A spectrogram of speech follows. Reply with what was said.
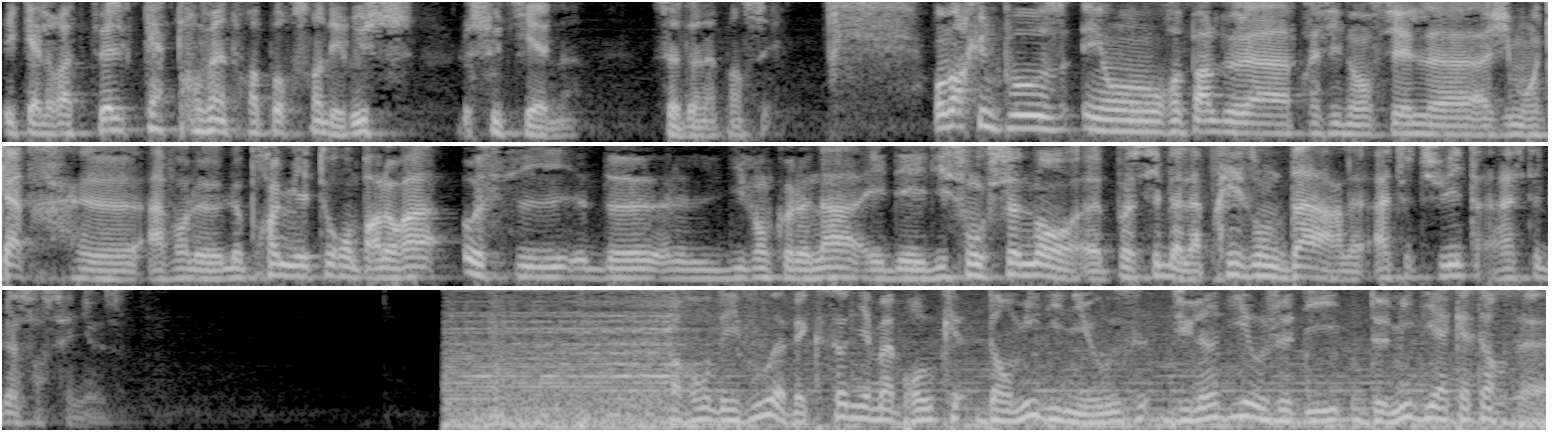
et qu'à l'heure actuelle, 83% des Russes le soutiennent. Ça donne à penser. On marque une pause et on reparle de la présidentielle à J-4. Euh, avant le, premier tour, on parlera aussi de d'Ivan Colonna et des dysfonctionnements euh, possibles à la prison d'Arles. A tout de suite, restez bien sur CNews. Rendez-vous avec Sonia Mabrouk dans Midi News du lundi au jeudi de midi à 14h.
